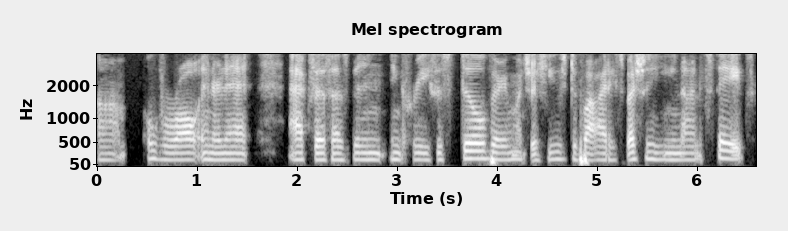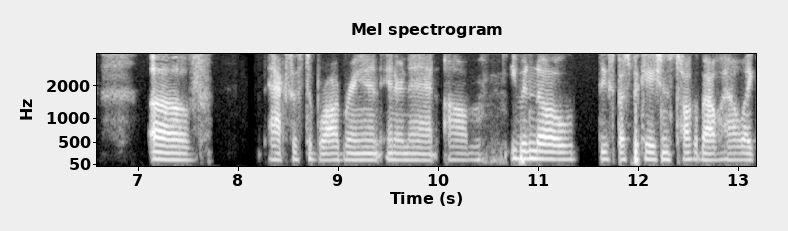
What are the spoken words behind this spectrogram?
um, overall internet access has been increased, it's still very much a huge divide, especially in the United States, of access to broadband internet. Um, even though these specifications talk about how like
